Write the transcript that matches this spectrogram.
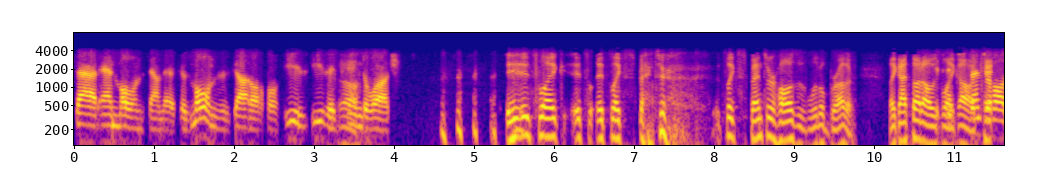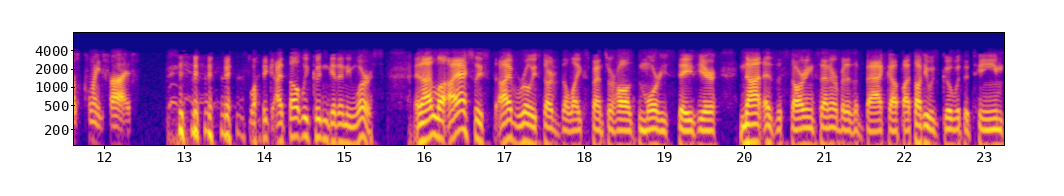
Thad and Mullens down there, because Mullens is god awful. He's he's a pain Oh. to watch. It's like it's it's like Spencer, it's like Spencer Hawes' little brother. Like I thought I was It's like, like oh, Spencer. Hawes point five. it's like I thought we couldn't get any worse. And I lo- I actually I've really started to like Spencer Hawes the more he stayed here, not as the starting center, but as a backup. I thought he was good with the team.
